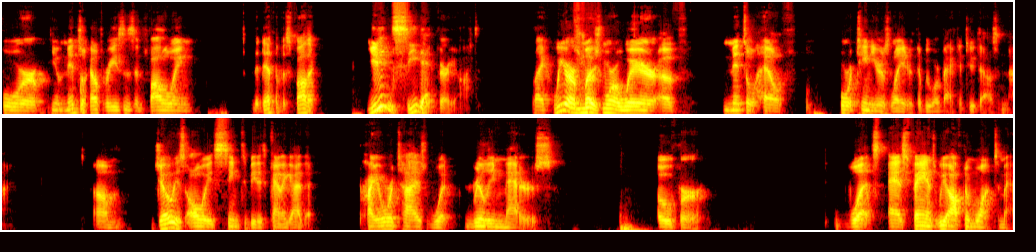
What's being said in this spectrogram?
for you know mental health reasons and following the death of his father, you didn't see that very often. Like we are much more aware of mental health 14 years later than we were back in 2009. Um, Joe has always seemed to be this kind of guy that prioritized what really matters over what, as fans, we often want to matter.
